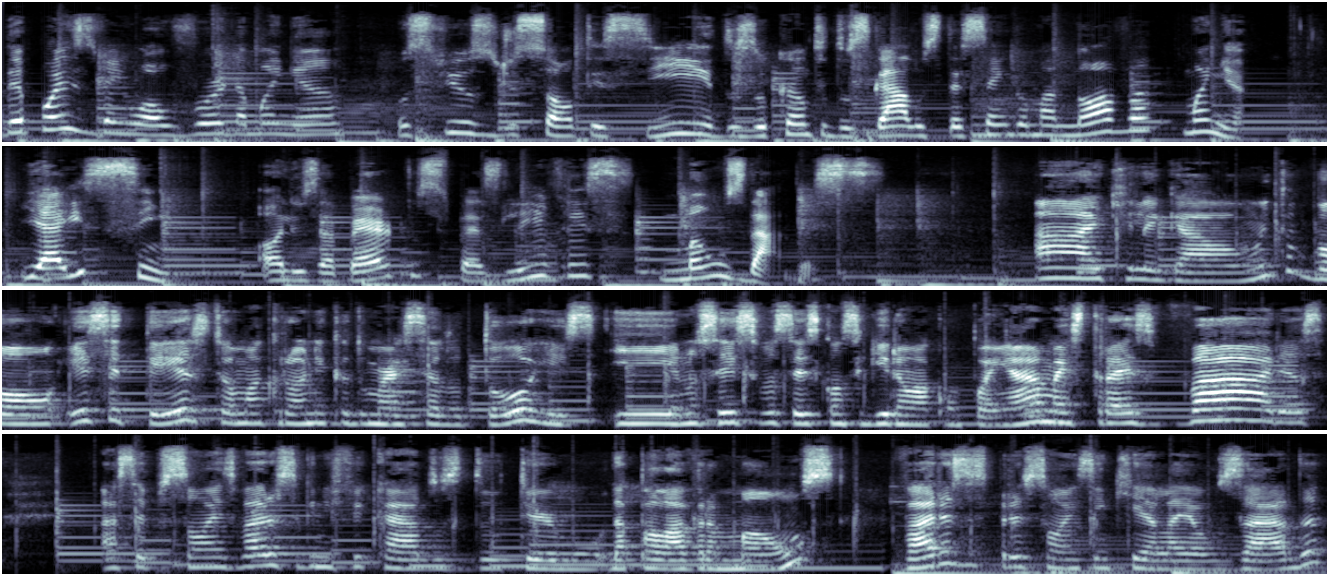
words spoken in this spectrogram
Depois vem o alvor da manhã, os fios de sol tecidos, o canto dos galos tecendo uma nova manhã. E aí sim, olhos abertos, pés livres, mãos dadas. Ai, que legal, muito bom. Esse texto é uma crônica do Marcelo Torres e não sei se vocês conseguiram acompanhar, mas traz várias acepções, vários significados do termo da palavra mãos, várias expressões em que ela é usada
